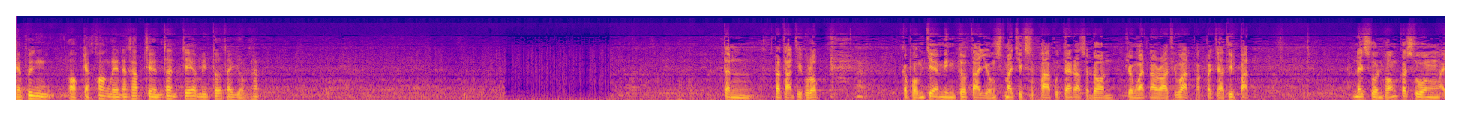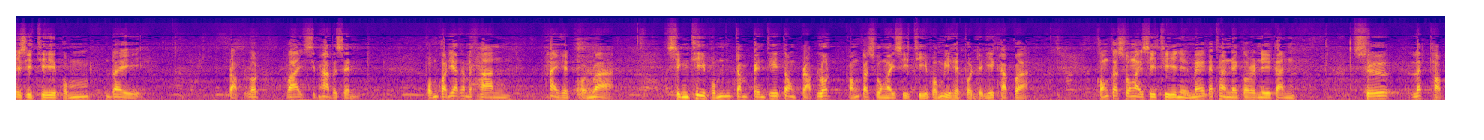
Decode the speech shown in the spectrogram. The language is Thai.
อย่าเพิ่งออกจากห้องเลยนะครับ เชิญท่านเจ้ามินโตตายงครับ ท่านประธานที่เคารพกับผมแจ้มิงโตตายงสมาชิกสภาผู้แทนราษฎร จังหวัดนราธิวาสพรรคประชาธิปัตย์ในส่วนของกระทรวง ICT ผมได้ปรับลดไว้ 15%ผมขออนุญาตท่านประธานให้เหตุผลว่า สิ่งที่ผมจำเป็นที่ต้องปรับลดของกระทรวง ICT ผมมีเหตุผลอย่างนี้ครับว่า ของกระทรวง ICT นี่แม้กระทั่งในกรณีการซื้อแล็ปท็อป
